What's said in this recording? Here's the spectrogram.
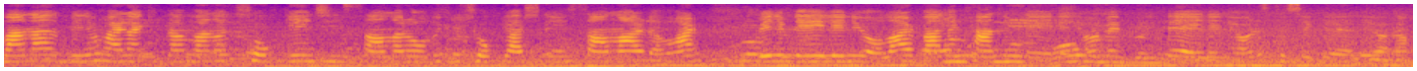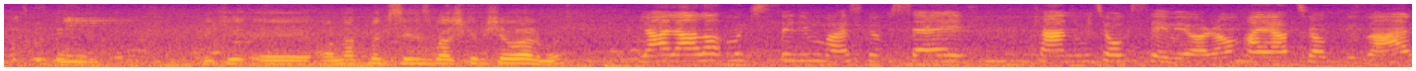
benden, benim hayran kitlem benden çok genç insanlar olduğu gibi çok yaşlı insanlar da var. Benimle eğleniyorlar. Ben de kendimle eğleniyorum. Hep birlikte eğleniyoruz. Teşekkür ediyorum. Anladım. Peki e, anlatmak istediğiniz başka bir şey var mı? Yani anlatmak istediğim başka bir şey. Kendimi çok seviyorum. Hayat çok güzel.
